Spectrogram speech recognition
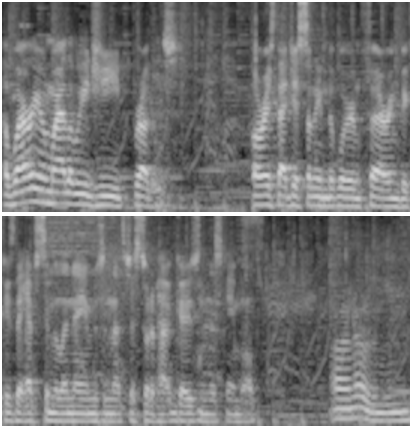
Are Wario and Waluigi brothers? Or is that just something that we're inferring because they have similar names and that's just sort of how it goes in this game world? I don't know. I mean,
